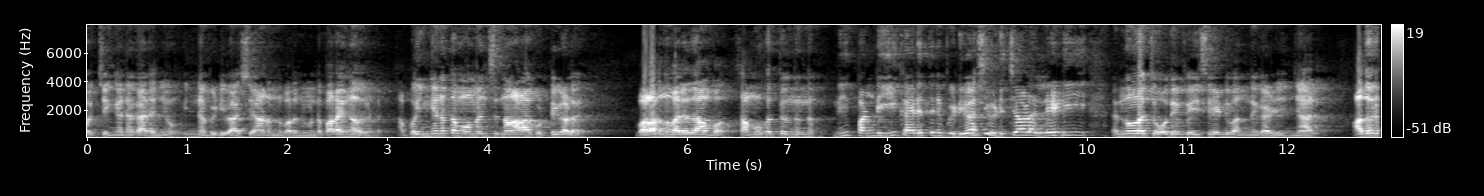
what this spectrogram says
കൊച്ചിങ്ങനെ കരഞ്ഞു ഇന്ന പിടിവാശിയാണെന്ന് പറഞ്ഞുകൊണ്ട് പറയുന്നതുണ്ട്. അപ്പൊ ഇങ്ങനത്തെ മൊമെന്റ്സ് നാളെ കുട്ടികൾ വളർന്നു വലുതാകുമ്പോൾ സമൂഹത്തിൽ നിന്നും നീ പണ്ട് ഈ കാര്യത്തിന് പിടിവാശി പിടിച്ചവളല്ലേടി? എന്നുള്ള ചോദ്യം ഫേസ് ചെയ്യേണ്ടി വന്നു കഴിഞ്ഞാൽ അതൊരു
